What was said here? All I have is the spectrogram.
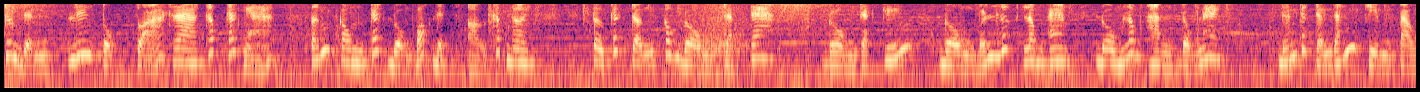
Trương Định liên tục tỏa ra khắp các ngã, tấn công các đồn bót địch ở khắp nơi, từ các trận công đồn Rạch Ra, đồn Rạch Kiến, đồn Bến Lức Long An, đồn Long Thành Đồng Nai đến các trận đánh chìm tàu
